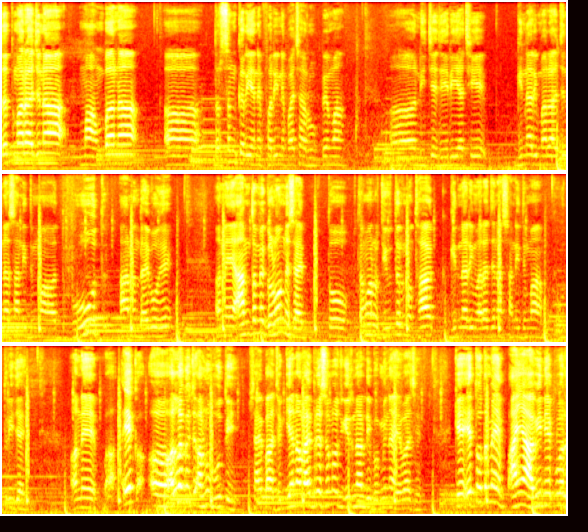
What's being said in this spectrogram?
દત્ત મહારાજના માં અંબાના દર્શન કરી અને ફરીને પાછા રોપવેમાં નીચે જઈ રહ્યા છીએ. ગિરનારી મહારાજના સાનિધ્યમાં અદ્ભુત આનંદ આવ્યો છે. અને આમ તમે ગણો ને સાહેબ, તો તમારો જીવતરનો થાક ગિરનારી મહારાજના સાનિધ્યમાં ઉતરી જાય. અને એક અલગ જ અનુભૂતિ, સાહેબ, આ જગ્યાના વાઇબ્રેશનો જ ગિરનારની ભૂમિના એવા છે. કે એ તો તમે અહીંયા આવીને એકવાર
